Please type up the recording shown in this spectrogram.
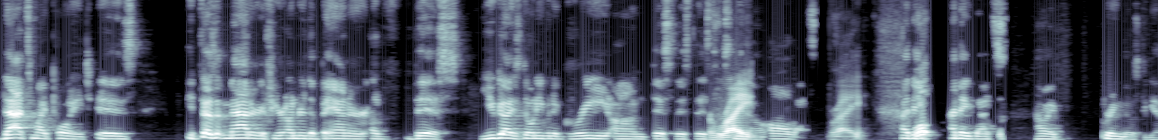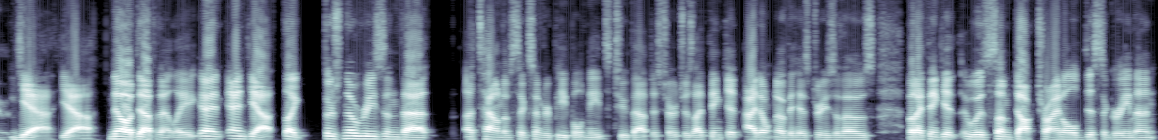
that's my point. Is it doesn't matter if you're under the banner of this. You guys don't even agree on this, this, this, this right? You know, all that. Right. I think well, I think that's how I bring those together. Yeah, yeah. No, definitely. And and yeah, like there's no reason that a town of 600 people needs two Baptist churches. I think it I don't know the histories of those, but I think it, it was some doctrinal disagreement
